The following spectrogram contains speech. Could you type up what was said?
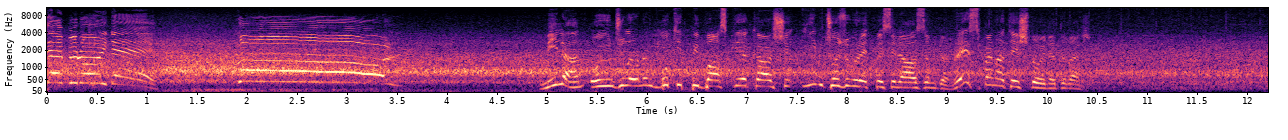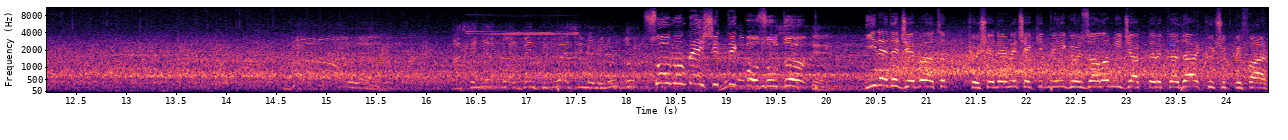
De Bruyne. Gol! Milan oyuncularının bu tip bir baskıya karşı iyi bir çözüm üretmesi lazımdı. Resmen ateşle oynadılar. Sonunda eşitlik bozuldu. Yine de cebe atıp köşelerine çekilmeyi göze alamayacakları kadar küçük bir fark.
